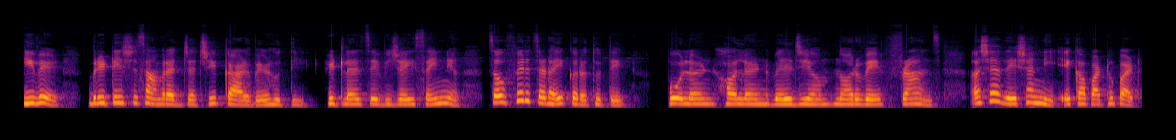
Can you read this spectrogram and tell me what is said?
ही वेळ ब्रिटिश साम्राज्याची काळवेळ होती. हिटलरचे विजयी सैन्य चौफेर चढाई करत होते. Poland Holland Belgium Norway France अशा देशांनी एका पाठोपाठ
